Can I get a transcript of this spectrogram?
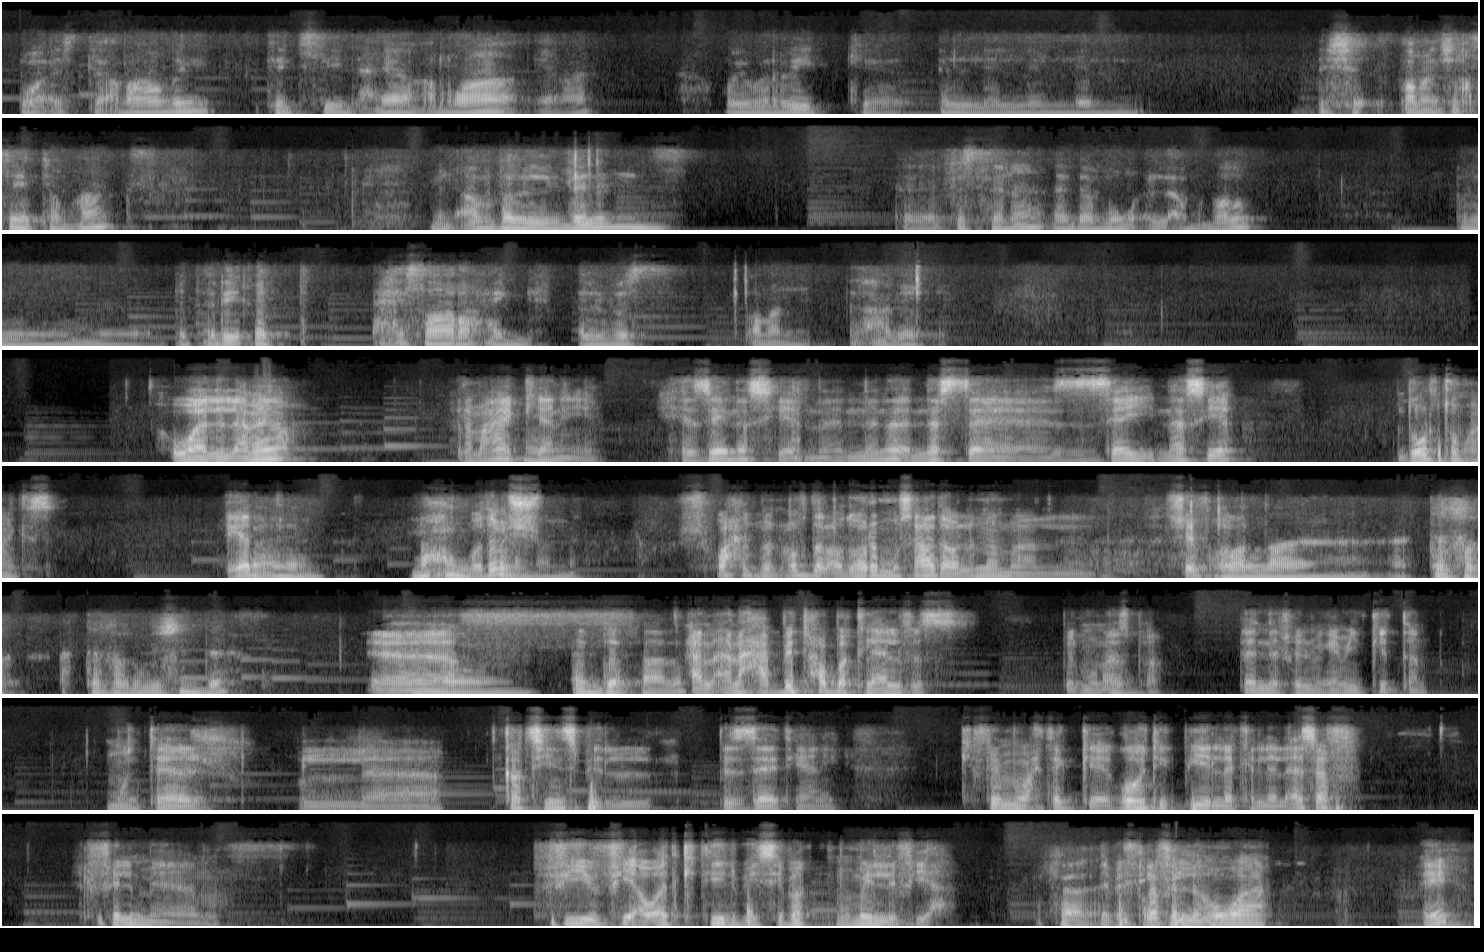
واستعراضي تجسيد حياة رائعة ويوريك ال ال ال ال طبعا شخصية توم هانكس. من أفضل ال villains في السنة إذا مو الأفضل. آه، بطريقة حصارة حق ألفيس طبعا الحقيقي هو للأمانة أنا معاك مم. يعني هي إزاي ناسية ان الناس إزاي ناسية دور توم هانكس بجد. فعلا. ما حد وده مش-. مش واحد من أفضل أدوار المساعدة ولا أنا ما شايف غلط والله أتفق أتفق بشدة. آه، آه، أنت ثالث أنا أنا حبيت حبك لألفيس بالمناسبة لأن الفيلم جميل جدا. مونتاج وال cut scenes بالذات يعني. الفيلم محتاج جهد كبير لكن للأسف الفيلم في في أوقات كتير بيسيبك ممل فيها. فعلا ده بخلاف ان هو إيه؟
